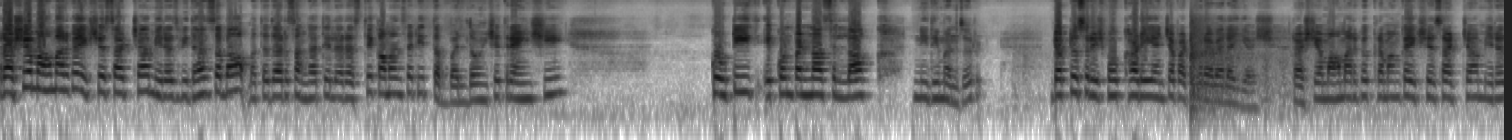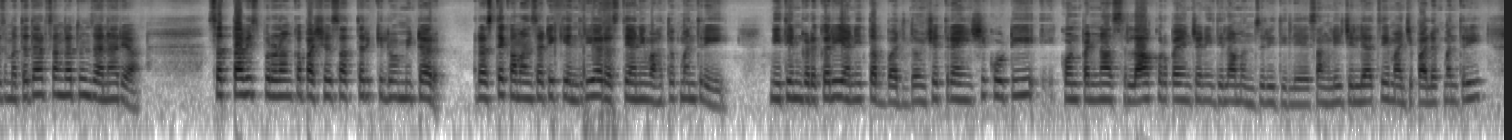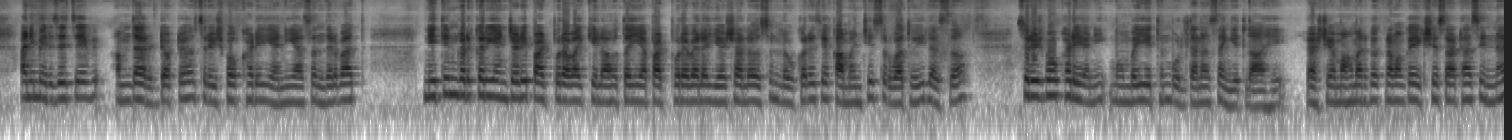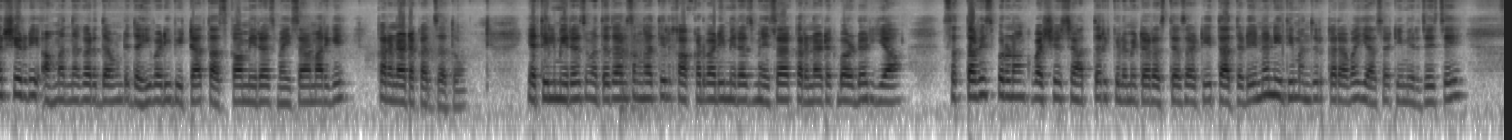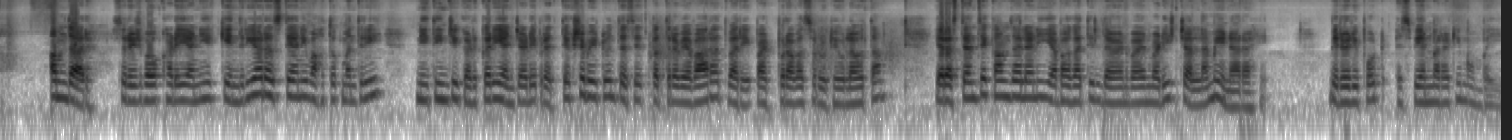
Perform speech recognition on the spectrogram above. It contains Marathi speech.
राष्ट्रीय महामार्ग एकशे साठच्या मिरज विधानसभा मतदारसंघातील रस्ते कामांसाठी तब्बल दोनशे त्र्याऐंशी कोटी एकोणपन्नास लाख निधी मंजूर. डॉक्टर सुरेशभाऊ खाडे यांच्या पाठपुराव्याला यश. राष्ट्रीय महामार्ग क्रमांक एकशे साठच्या मिरज मतदारसंघातून जाणाऱ्या सत्तावीस पूर्णांक पाचशे सत्तर किलोमीटर रस्ते कामांसाठी केंद्रीय रस्ते आणि वाहतूक मंत्री नितीन गडकरी यांनी तब्बल दोनशे त्र्याऐंशी कोटी एकोणपन्नास लाख रुपयांच्या निधीला मंजुरी दिली आहे. सांगली जिल्ह्याचे माजी पालकमंत्री आणि मिरजेचे आमदार डॉक्टर सुरेशभाऊ खाडे यांनी या संदर्भात नितीन गडकरी यांच्याकडे पाठपुरावा केला होता. या पाठपुराव्याला यश आलं असून लवकरच या कामांची सुरुवात होईल असं सुरेशभाऊ खडे यांनी मुंबई येथून बोलताना सांगितलं आहे. राष्ट्रीय महामार्ग क्रमांक एकशे साठ हा सिन्नर शिर्डी अहमदनगर दौंड दहिवडी बिटा तासगाव मिरज म्हैसाळ मार्गे कर्नाटकात जातो. यातील मिरज मतदारसंघातील काकडवाडी मिरज म्हैसाळ कर्नाटक बॉर्डर या सत्तावीस पूर्णांक पाचशे शहात्तर किलोमीटर रस्त्यासाठी तातडीनं निधी मंजूर करावा यासाठी मिरजेचे आमदार सुरेशभाऊ खाडे यांनी केंद्रीय रस्ते आणि वाहतूक मंत्री नितीनजी गडकरी यांच्याकडे प्रत्यक्ष भेटून तसेच पत्रव्यवहाराद्वारे पाठपुरावा सुरू ठेवला होता. या रस्त्यांचे काम झाल्याने या भागातील दळणवळण वाढीस चालना मिळणार आहे. Bureau report S B N Marathi Mumbai.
